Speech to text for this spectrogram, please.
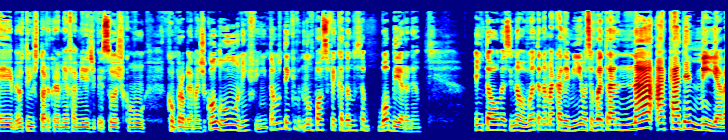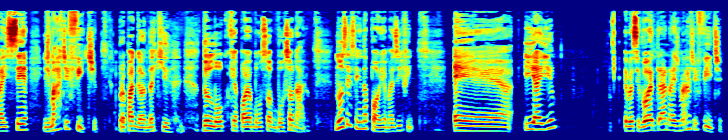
É, eu tenho histórico na minha família de pessoas com, com problemas de coluna, enfim. Então não, tem que, não posso ficar dando essa bobeira, né? Então vai ser, não, vou entrar numa academia, mas eu vou entrar na academia. Vai ser Smart Fit. A propaganda aqui do louco que apoia Bolsonaro. Não sei se ainda apoia, mas enfim. É, e aí eu pensei, vou entrar na Smart Fit.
